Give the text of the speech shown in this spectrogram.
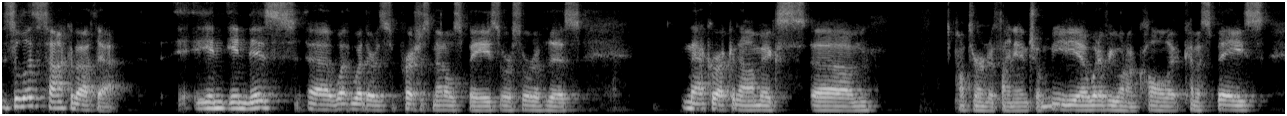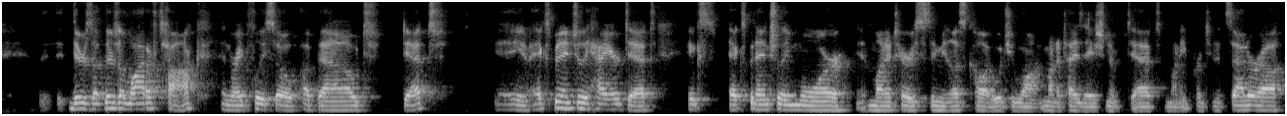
So let's talk about that in in this uh, whether it's precious metal space or sort of this macroeconomics um, alternative financial media whatever you want to call it kind of space there's a, there's a lot of talk and rightfully so about debt you know exponentially higher debt ex- exponentially more monetary stimulus call it what you want monetization of debt money printing etc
